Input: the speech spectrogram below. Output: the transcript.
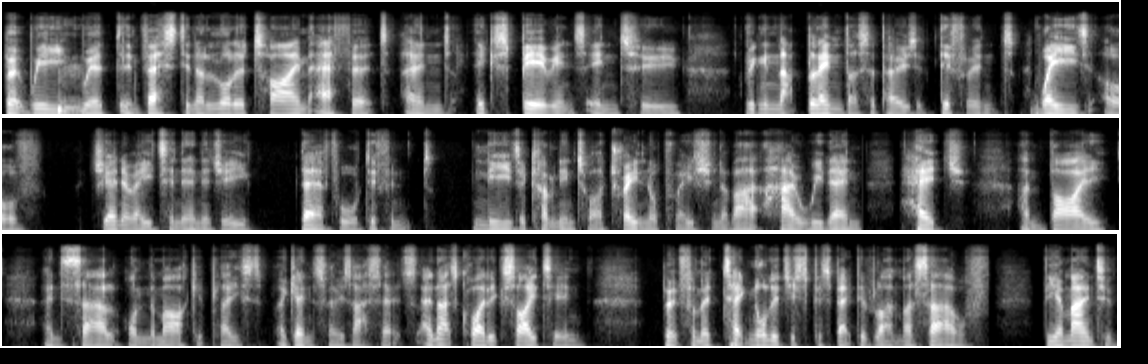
But we, mm-hmm. we're investing a lot of time, effort, and experience into bringing that blend, I suppose, of different ways of generating energy. Therefore, different needs are coming into our trading operation about how we then hedge and buy and sell on the marketplace against those assets. And that's quite exciting. But from a technologist perspective, like myself, the amount of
